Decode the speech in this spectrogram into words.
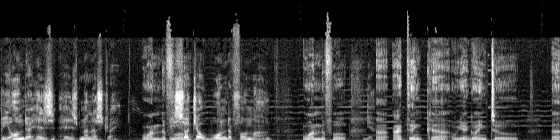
be under his, his ministry. Wonderful. He's such a wonderful man. Wonderful. Yeah. Uh, I think uh, we are going to uh,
